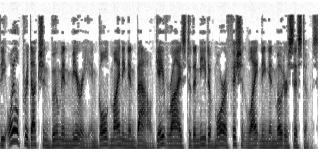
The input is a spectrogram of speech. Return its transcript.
The oil production boom in Miri and gold mining in Bau gave rise to the need of more efficient lighting and motor systems.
